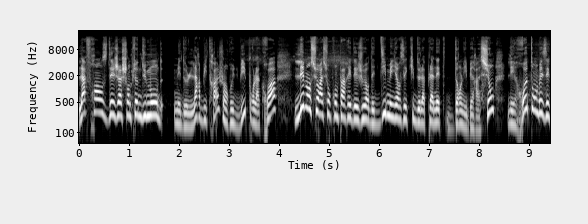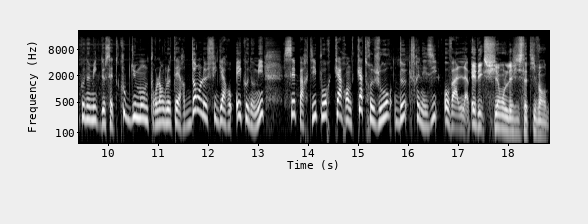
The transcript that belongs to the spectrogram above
La France, déjà championne du monde, mais de l'arbitrage en rugby pour la Croix, les mensurations comparées des joueurs des 10 meilleures équipes de la planète dans Libération, les retombées économiques de cette Coupe du Monde pour l'Angleterre dans le Figaro Économie. C'est parti pour 44 jours de frénésie ovale. Élection législative en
